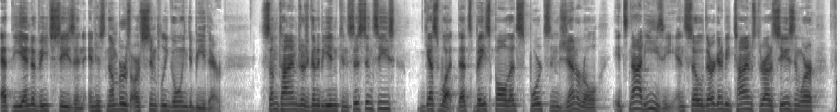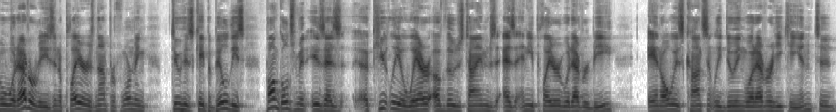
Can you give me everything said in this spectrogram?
at the end of each season, and his numbers are simply going to be there. Sometimes there's going to be inconsistencies, guess what? That's baseball, that's sports in general. It's not easy. And so there are going to be times throughout a season where, for whatever reason, a player is not performing to his capabilities. Paul Goldschmidt is as acutely aware of those times as any player would ever be, and always constantly doing whatever he can to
